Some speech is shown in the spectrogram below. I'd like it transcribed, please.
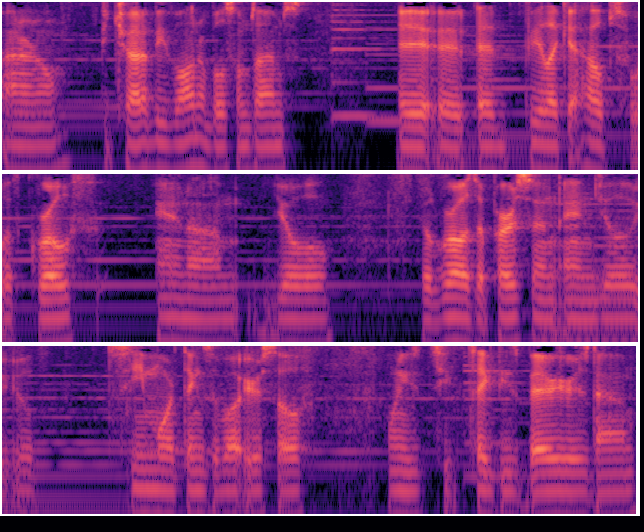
i don't know be, try to be vulnerable sometimes. It, it, it feel like it helps with growth and um, you'll you'll grow as a person and you'll you'll see more things about yourself when you take these barriers down.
